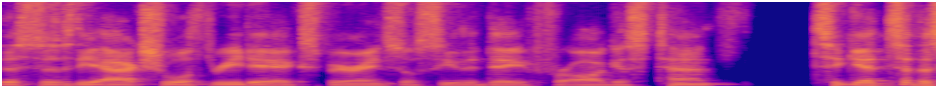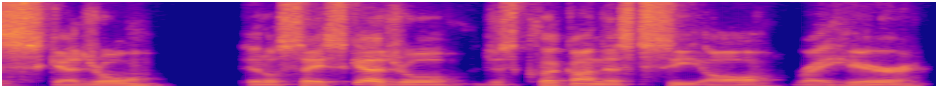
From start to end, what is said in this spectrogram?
this is the actual three day experience. You'll see the date for August 10th. To get to the schedule, it'll say schedule. Just click on this see all right here.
